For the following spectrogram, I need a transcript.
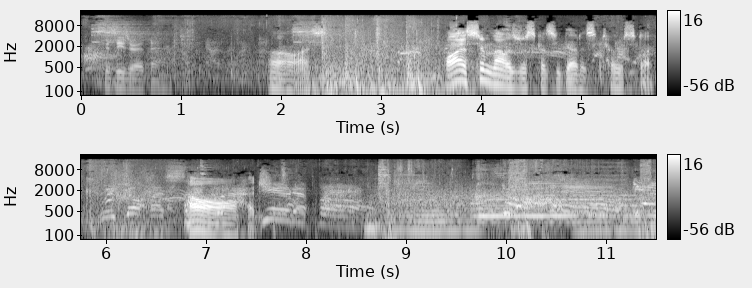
Cause he's right there. oh, I see. Well, I assume that was just because he got his toe stuck. We got that sack Oh, rat. headshot. Beautiful.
